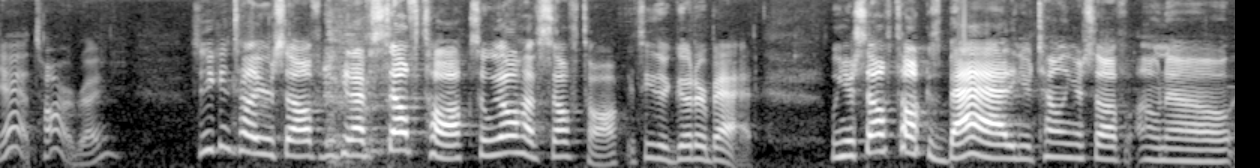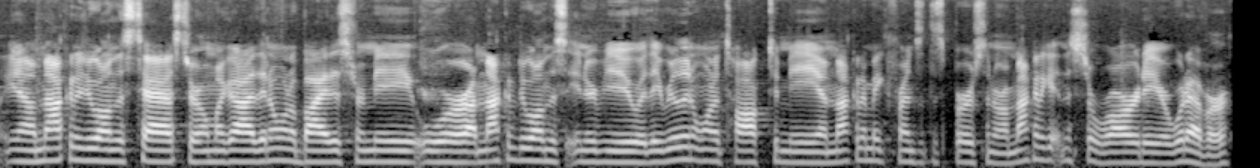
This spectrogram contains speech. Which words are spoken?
Yeah, it's hard, right? So you can tell yourself, you can have self talk. So we all have self talk. It's either good or bad. When your self talk is bad and you're telling yourself, oh no, you know, I'm not going to do on this test, or oh my God, they don't want to buy this from me, or I'm not going to do on this interview, or they really don't want to talk to me, I'm not going to make friends with this person, or I'm not going to get in a sorority, or whatever.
